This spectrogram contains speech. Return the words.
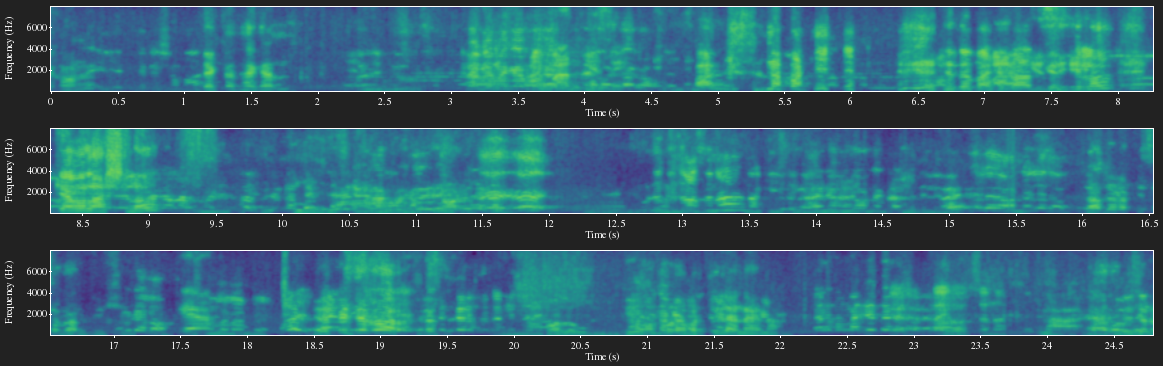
এখন দেখতে থাকেন। বাদ গেছে না ভাই এই তো ভাই বাদ গেছিল কেবল আসলো তুলে নেয় না তাই হচ্ছে না না দুজন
